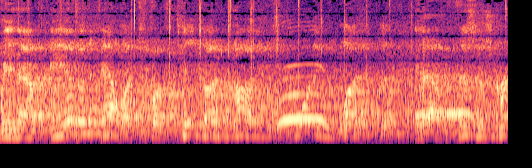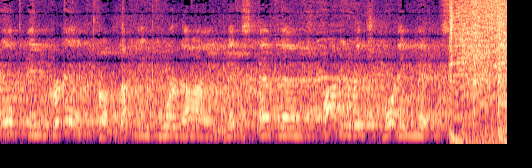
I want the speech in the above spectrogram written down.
We have Ann and Alex from KGUN 9's Morning Blend. We have Mrs. Grant and Greg from 94.9 Mix FM's Bobby Rich Morning Mix.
